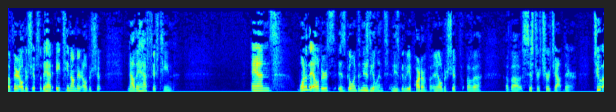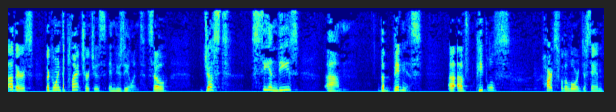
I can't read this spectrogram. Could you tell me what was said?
of their eldership. So they had 18 on their eldership. Now they have 15. And one of the elders is going to New Zealand and he's going to be a part of an eldership of a, of a sister church out there. Two others, they're going to plant churches in New Zealand. So just seeing these, um, the bigness uh, of people's hearts for the Lord, just saying,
